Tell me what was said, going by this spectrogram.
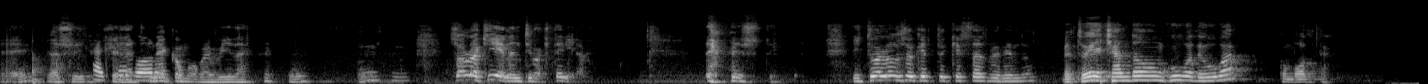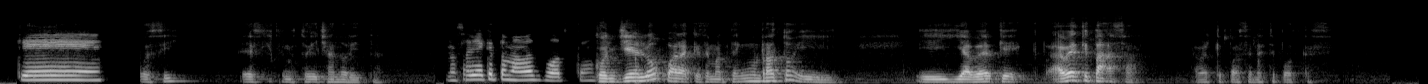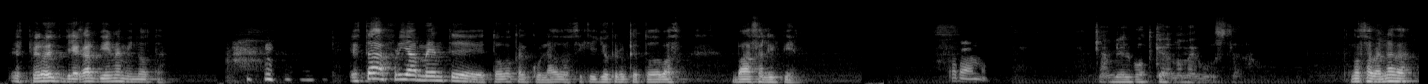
¿Eh? Así, gelatina como bebida. Solo aquí en antibacteria. Este. ¿Y tú, Alonso, qué, qué estás bebiendo? Me estoy echando un jugo de uva con vodka. ¿Qué? Pues sí, es lo que me estoy echando ahorita. No sabía que tomabas vodka. Con hielo para que se mantenga un rato y, y a ver qué a ver qué pasa. A ver qué pasa en este podcast. Espero llegar bien a mi nota. Está fríamente todo calculado, así que yo creo que todo va, va a salir bien. A mí el vodka no me gusta. No sabe nada.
